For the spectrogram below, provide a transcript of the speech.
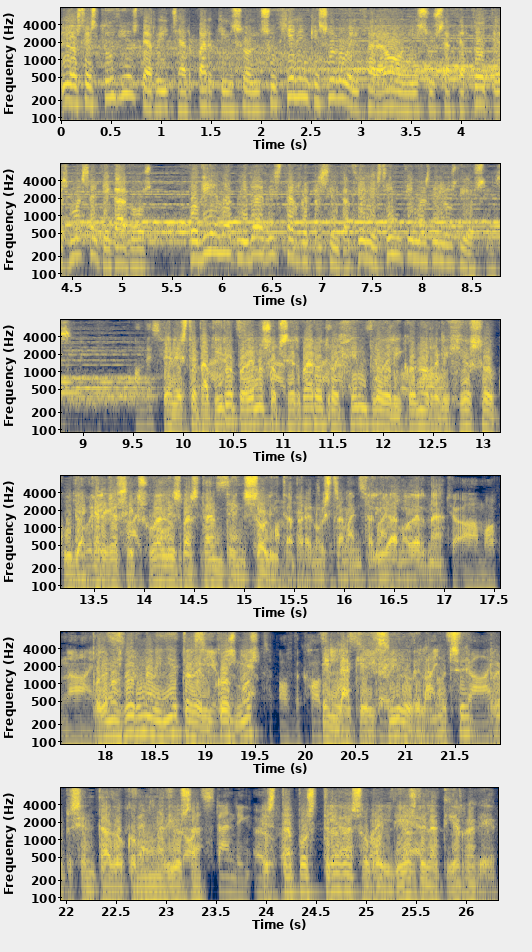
Los estudios de Richard Parkinson sugieren que solo el faraón y sus sacerdotes más allegados podían admirar estas representaciones íntimas de los dioses. En este papiro podemos observar otro ejemplo del icono religioso cuya carga sexual es bastante insólita para nuestra mentalidad moderna. Podemos ver una viñeta del cosmos en la que el cielo de la noche, representado como una diosa, está postrada sobre el dios de la tierra Geb.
